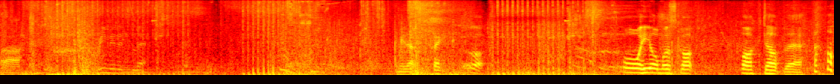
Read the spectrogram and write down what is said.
Ah, Three minutes left. give me that spec. Oh. oh, he almost got fucked up there.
